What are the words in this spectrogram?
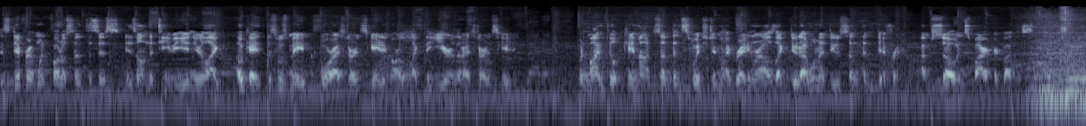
It's different when photosynthesis is on the TV and you're like, okay, this was made before I started skating or like the year that I started skating. When Mind Field came out, something switched in my brain where I was like, dude, I want to do something different. I'm so inspired by this.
